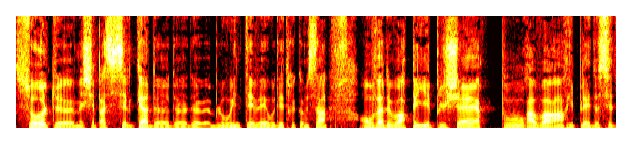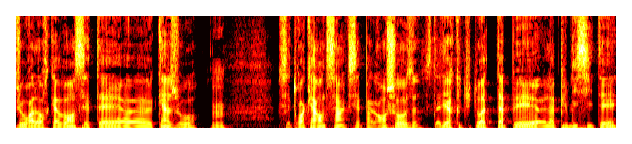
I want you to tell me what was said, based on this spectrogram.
Salt, euh, mais je sais pas si c'est le cas de, de, de Blue Wind TV ou des trucs comme ça. On va devoir payer plus cher pour avoir un replay de 7 jours, alors qu'avant c'était euh, 15 jours. Hmm. C'est 3,45, c'est pas grand chose. C'est-à-dire que tu dois te taper euh, la publicité.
